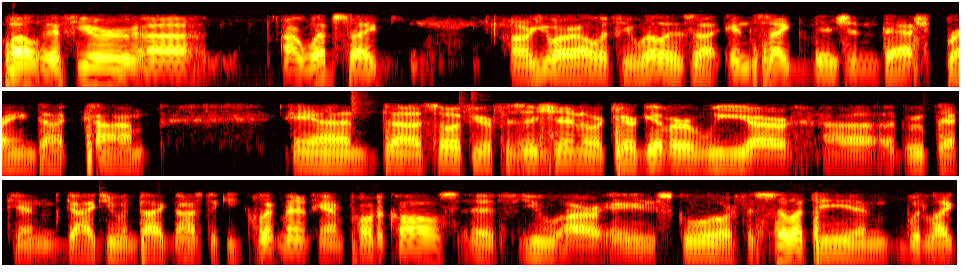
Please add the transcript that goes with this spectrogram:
Well, if you're uh, our website, our URL, if you will, is uh, insightvision-brain.com. And uh, so, if you're a physician or a caregiver, we are uh, a group that can guide you in diagnostic equipment and protocols. If you are a school or facility and would like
